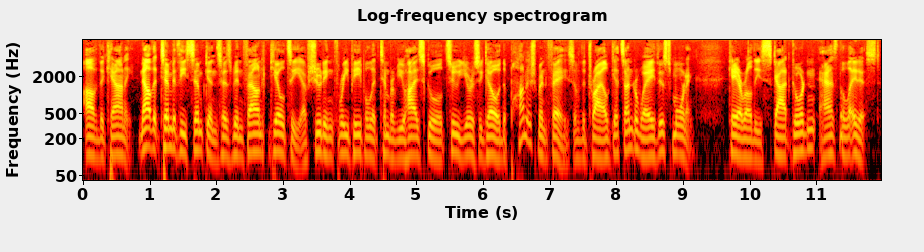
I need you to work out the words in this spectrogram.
of the county. Now that Timothy Simpkins has been found guilty of shooting three people at Timberview High School two years ago, the punishment phase of the trial gets underway this morning. KRLD's Scott Gordon has the latest.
